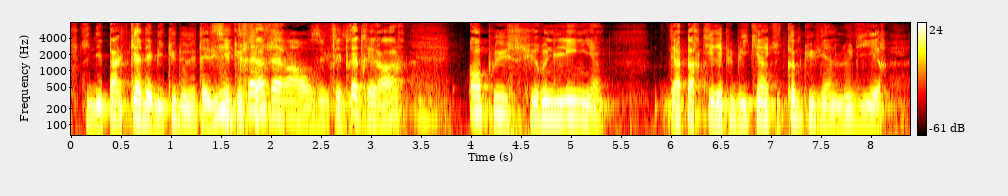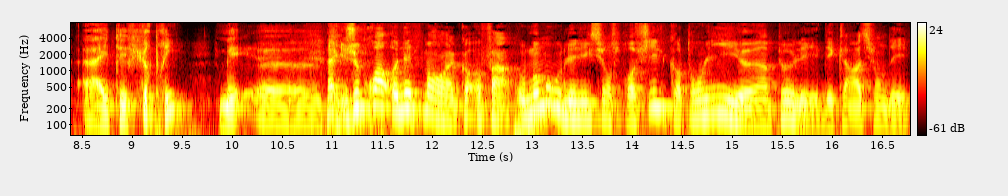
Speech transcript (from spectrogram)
ce qui n'est pas le cas d'habitude aux États-Unis. C'est très très rare aux États-Unis. c'est très très rare. En plus, sur une ligne d'un parti républicain qui, comme tu viens de le dire, a été surpris Mais euh, je crois honnêtement, hein, enfin, au moment où l'élection se profile, quand on lit un peu les déclarations des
